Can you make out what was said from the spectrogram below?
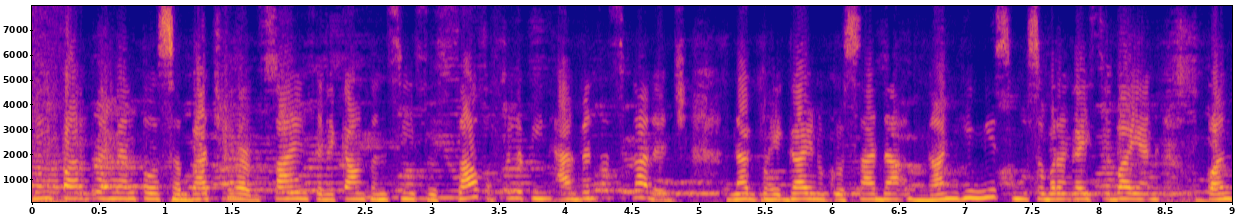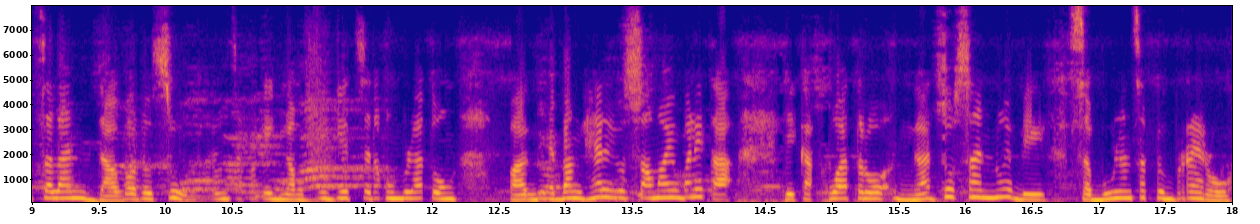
Departamento sa Bachelor of Science in Accountancy sa South Philippine Adventist College. Nagpahigay ng krusada nganhi mismo sa Barangay Sibayan, Bansalan, Davao do Sur aron sa pakiglang sa nakumulatong pag-ebanghelyo sa mayong balita ika-4 ngadto sa 9 sa bulan sa Pebrero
